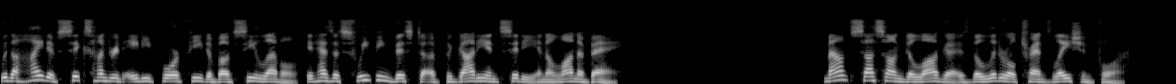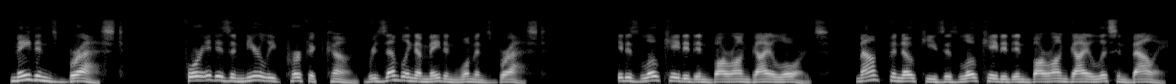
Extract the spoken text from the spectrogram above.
With a height of 684 feet above sea level, it has a sweeping vista of Pagadian City and Illana Bay. Mount Susong Dalaga is the literal translation for maiden's breast, for it is a nearly perfect cone, resembling a maiden woman's breast. It is located in Barangay Lourdes. Mount Pinukis is located in Barangay Lison Valley.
